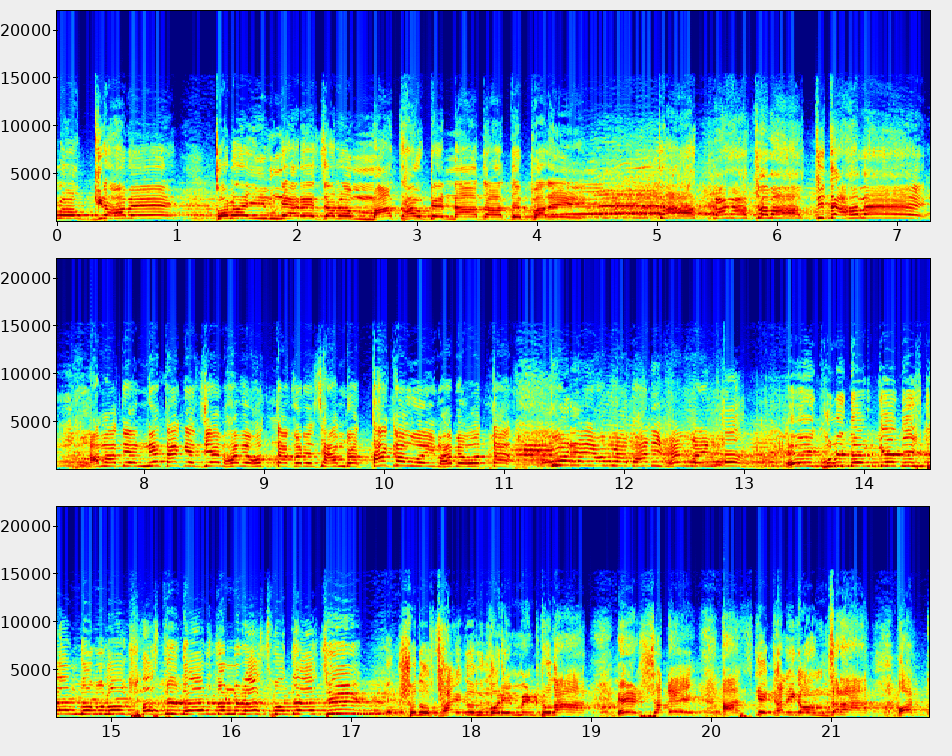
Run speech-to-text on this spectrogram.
কোন গ্রামে কোন ইউনিয়নের যেন মাথা উঠে না দাঁড়াতে পারে। দাঁত ভাঙা জবাব দিতে হবে। আমাদের নেতাকে যেভাবে হত্যা করেছে আমরা তাকেও ওইভাবে হত্যা করে আমরা বাড়ি ফেরবো। এই খুনিদেরকে দৃষ্টান্তমূলক শাস্তি দেওয়ার জন্য রাজপথে আছি। শুধু সাইদুল করিম মিন্টু দা এর সাথে আজকে কালীগঞ্জ যারা অর্থ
